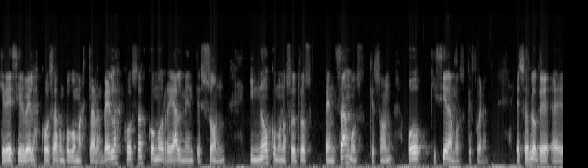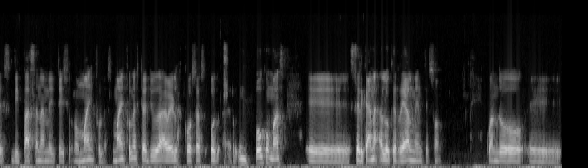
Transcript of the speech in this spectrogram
quiere decir ver las cosas un poco más claras, ver las cosas como realmente son y no como nosotros pensamos que son o quisiéramos que fueran. Eso es lo que es Vipassana Meditation o Mindfulness. Mindfulness te ayuda a ver las cosas un poco más eh, cercanas a lo que realmente son. Cuando, eh,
